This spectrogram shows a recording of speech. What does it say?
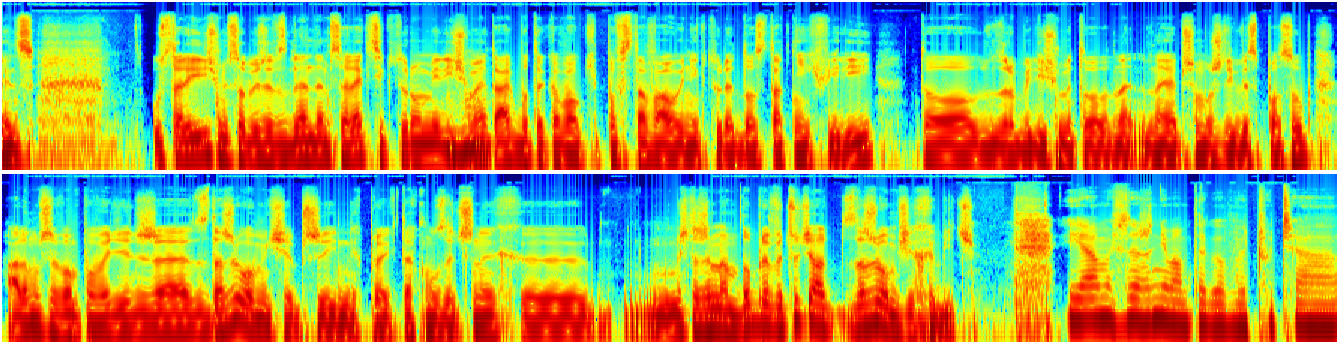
więc ustaliliśmy sobie, że względem selekcji, którą mieliśmy, tak, bo te kawałki powstawały niektóre do ostatniej chwili, to zrobiliśmy to w najlepszy możliwy sposób, ale muszę wam powiedzieć, że zdarzyło mi się przy innych projektach muzycznych, yy, myślę, że mam dobre wyczucie, ale zdarzyło mi się chybić. Ja myślę, że nie mam tego wyczucia.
